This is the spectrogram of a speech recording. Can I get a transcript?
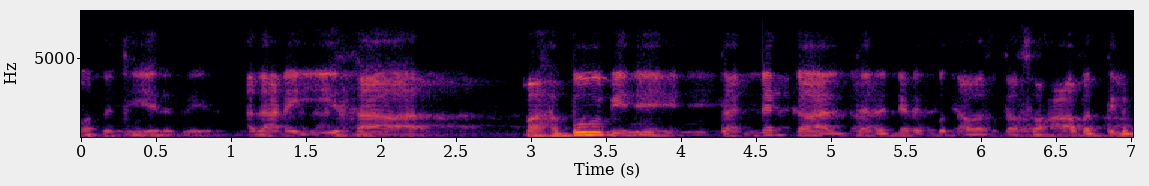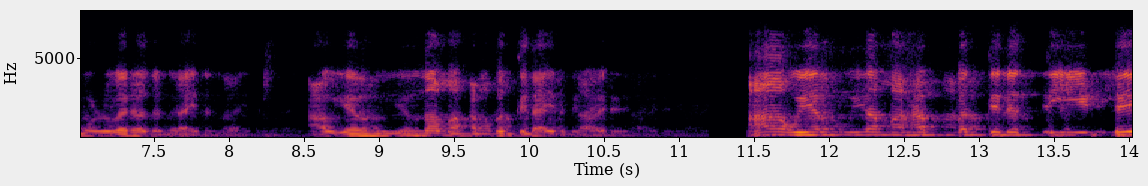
ഒന്നും ചെയ്യരുത്. അതാണ് ഈസാർ മഹബൂബിനെ തന്നെക്കാൾ തെരഞ്ഞെടുക്കുന്ന അവസ്ഥ സ്വഭാവത്തിൽ മുഴുവനും അതുണ്ടായിരുന്നു ആ ഉയർന്ന മഹബത്തിലായിരുന്നു അവർ. ആ ഉയർന്ന മഹബത്തിലെത്തിയിട്ട്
